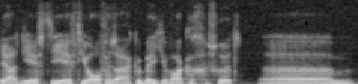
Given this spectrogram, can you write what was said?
ja, die heeft die, heeft die offense eigenlijk een beetje wakker geschud. Um,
